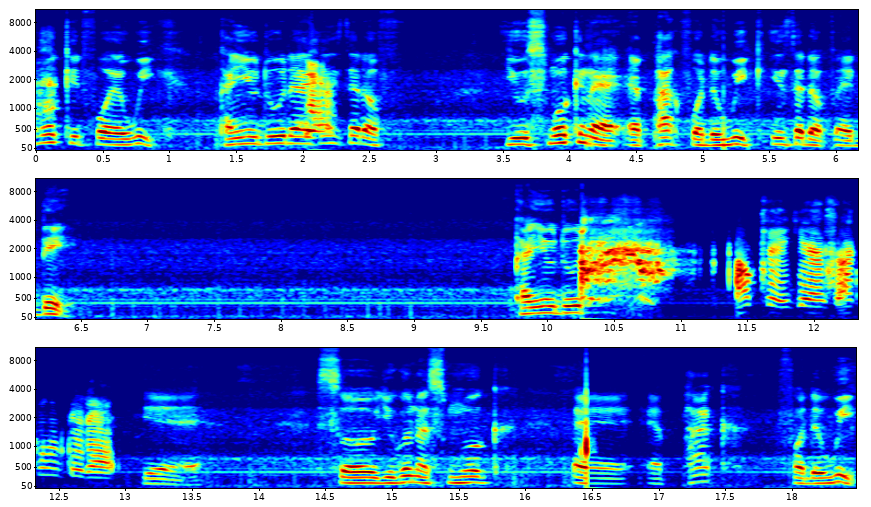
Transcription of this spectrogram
smoke it for a week. Can you do that Yeah. instead of you smoking a, a pack for the week instead of a day? Can you do that? Okay, yes, I can do that. Yeah. So you're going to smoke a, a pack for the week.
